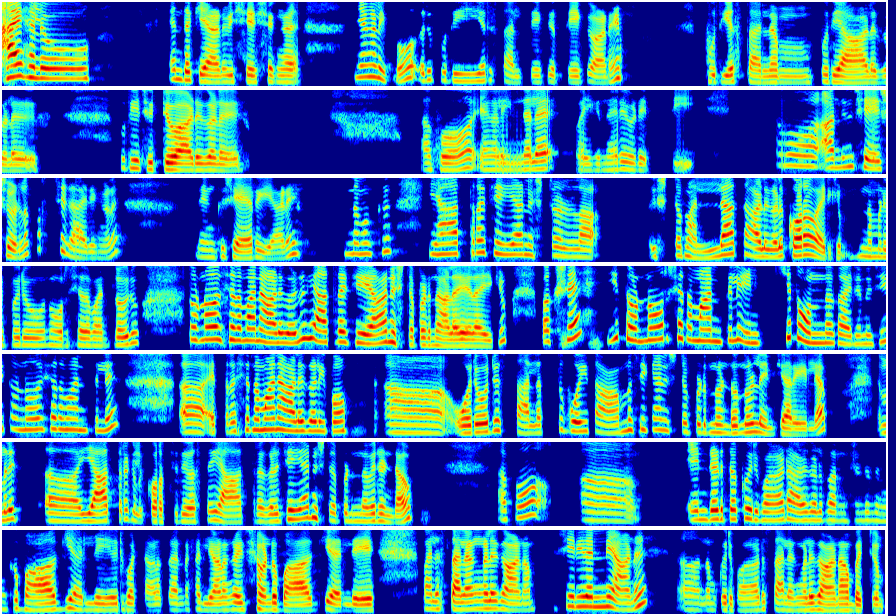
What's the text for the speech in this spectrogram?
Hi hello എന്തൊക്കെയാണ് വിശേഷങ്ങൾ? ഞങ്ങളിപ്പോൾ ഒരു പുതിയൊരു സ്ഥലത്തേക്ക് എത്തിയേക്കുവാണേ. പുതിയ സ്ഥലം പുതിയ ആളുകൾ പുതിയ ചുറ്റുപാടുകൾ അപ്പോൾ ഞങ്ങൾ ഇന്നലെ വൈകുന്നേരം ഇവിടെ എത്തി. അപ്പോൾ അതിന് ശേഷമുള്ള കുറച്ച് കാര്യങ്ങൾ നിങ്ങൾക്ക് ഷെയർ ചെയ്യുകയാണേ നമുക്ക് യാത്ര ചെയ്യാൻ ഇഷ്ടമുള്ള ഇഷ്ടമല്ലാത്ത ആളുകൾ കുറവായിരിക്കും. നമ്മളിപ്പോൾ ഒരു നൂറ് ശതമാനത്തിൽ ഒരു തൊണ്ണൂറ് ശതമാനം ആളുകൾ യാത്ര ചെയ്യാൻ ഇഷ്ടപ്പെടുന്ന ആളുകളായിരിക്കും. പക്ഷേ ഈ തൊണ്ണൂറ് ശതമാനത്തിൽ എനിക്ക് തോന്നുന്ന കാര്യം എന്ന് വെച്ചാൽ ഈ തൊണ്ണൂറ് ശതമാനത്തിൽ എത്ര ശതമാനം ആളുകൾ ഇപ്പോൾ ഓരോരോ സ്ഥലത്ത് പോയി താമസിക്കാൻ ഇഷ്ടപ്പെടുന്നുണ്ടെന്നുള്ള എനിക്കറിയില്ല. നമ്മൾ യാത്രകൾ കുറച്ച് ദിവസത്തെ യാത്രകൾ ചെയ്യാൻ ഇഷ്ടപ്പെടുന്നവരുണ്ടാവും. അപ്പോൾ എന്റെ അടുത്തൊക്കെ ഒരുപാട് ആളുകൾ പറഞ്ഞിട്ടുണ്ട് നിങ്ങൾക്ക് ഭാഗ്യമല്ലേ ഒരു പട്ടാളക്കാരനെ കല്യാണം കഴിച്ചുകൊണ്ട് ഭാഗ്യമല്ലേ പല സ്ഥലങ്ങൾ കാണാം. ശരി തന്നെയാണ്. നമുക്ക് ഒരുപാട് സ്ഥലങ്ങൾ കാണാൻ പറ്റും.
